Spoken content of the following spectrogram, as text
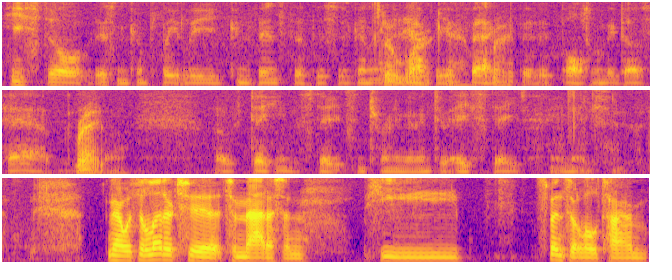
he still isn't completely convinced that this is going to have work, the yeah, effect right. that it ultimately does have. of, Right. uh, of taking the states and turning them into a state, a nation. Now, with the letter to, to Madison, he spends a little time,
